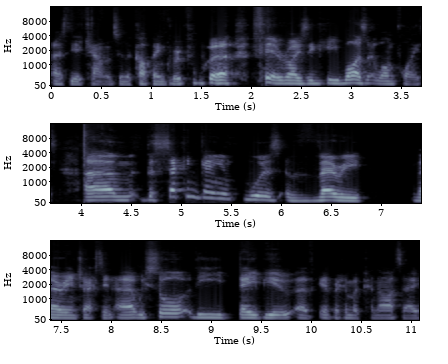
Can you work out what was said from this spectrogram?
as the accountants in the Copen group were theorizing he was at one point. Um, the second game was very very interesting. Uh, we saw the debut of Ibrahim Konate.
